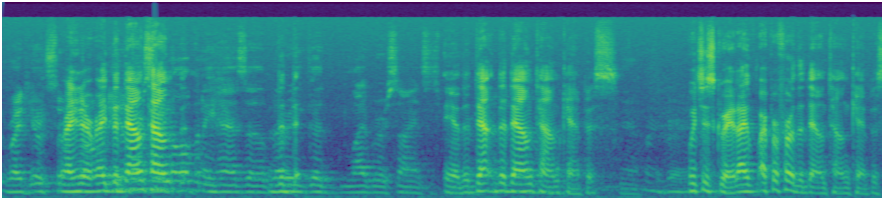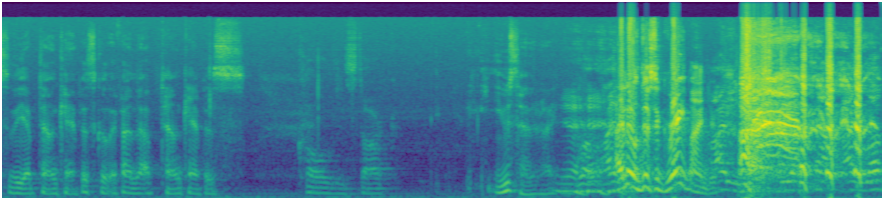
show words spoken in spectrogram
right here. at Right here, right, the Albany University downtown- of Albany has a the very d- good library sciences. Yeah, the, down, the downtown campus, Yeah. Right, right. which is great. I, I prefer the downtown campus to the uptown campus because I found the uptown campus. Cold and stark. You said it, right? Yeah. Well, I don't disagree, mind you. I love, I love,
